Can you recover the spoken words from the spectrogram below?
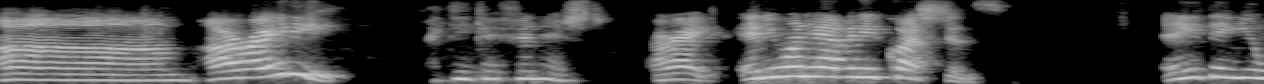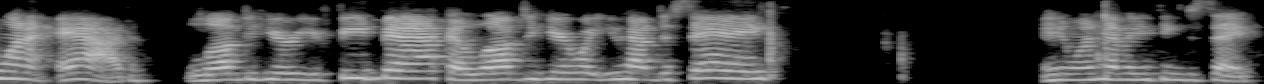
Um, all righty. I think I finished. All right. Anyone have any questions? Anything you want to add? Love to hear your feedback. I love to hear what you have to say. Anyone have anything to say?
